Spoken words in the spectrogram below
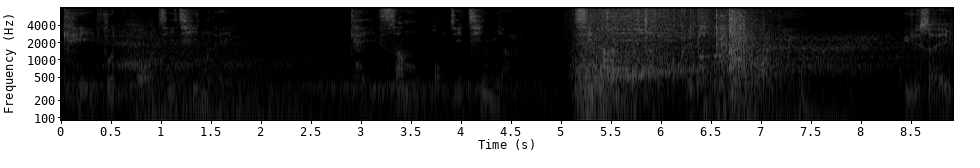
其闊何止千里，其深何止千人。時間不曾改變佢嘅外表，雨水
